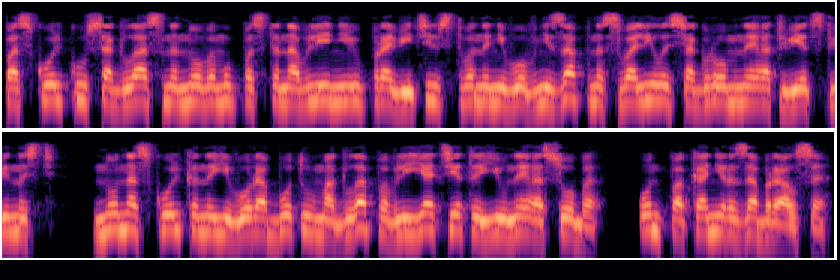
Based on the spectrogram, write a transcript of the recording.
поскольку согласно новому постановлению правительства на него внезапно свалилась огромная ответственность, но насколько на его работу могла повлиять эта юная особа, он пока не разобрался.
